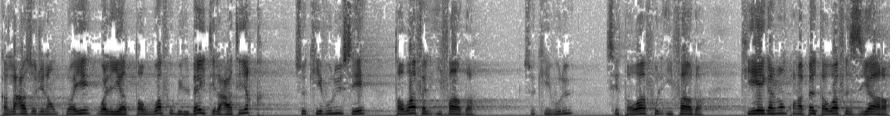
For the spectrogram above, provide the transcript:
qu'Allah a employé, ce qui est voulu c'est tawaf al-ifada Ce qui est voulu c'est tawaf al-ifada, qui est également qu'on appelle tawaf al-ziyara,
